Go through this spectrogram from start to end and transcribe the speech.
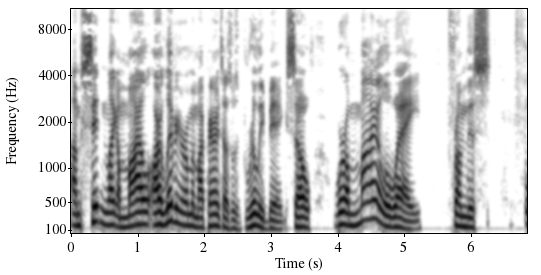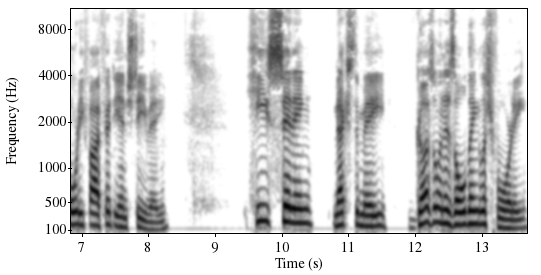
I'm sitting like a mile. Our living room in my parents' house was really big. So we're a mile away from this 45, 50 inch TV. He's sitting next to me, guzzling his old English 40.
